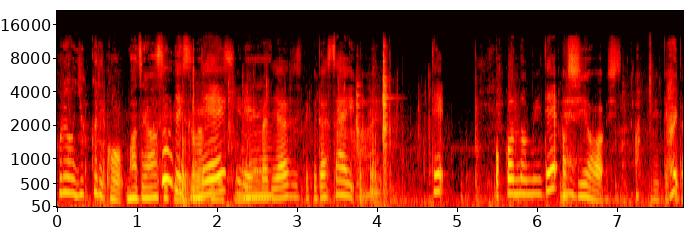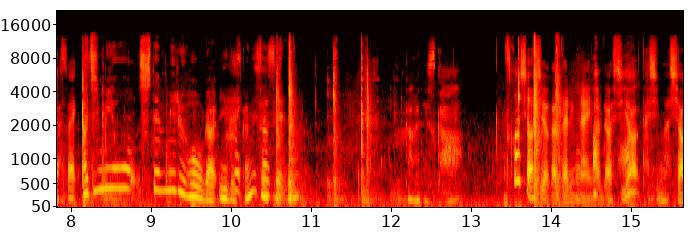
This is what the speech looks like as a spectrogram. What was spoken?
これをゆっくりこう混ぜ合わせていくわけすねです。きれいに混ぜ合わせてください。で、お好みでお塩をし入れてください。味見をしてみる方がいいですかね、はい先生。いかがですか？少しお塩が足りないのでお塩を足しましょ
